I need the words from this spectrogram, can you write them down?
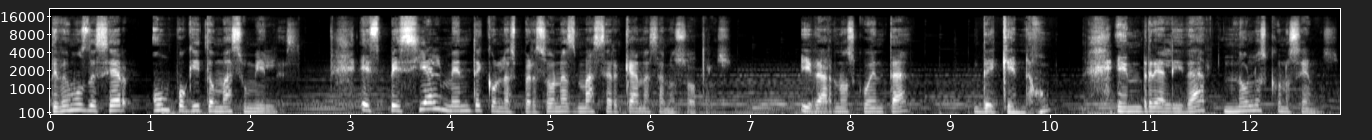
debemos de ser un poquito más humildes, especialmente con las personas más cercanas a nosotros, y darnos cuenta de que no, en realidad no los conocemos.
